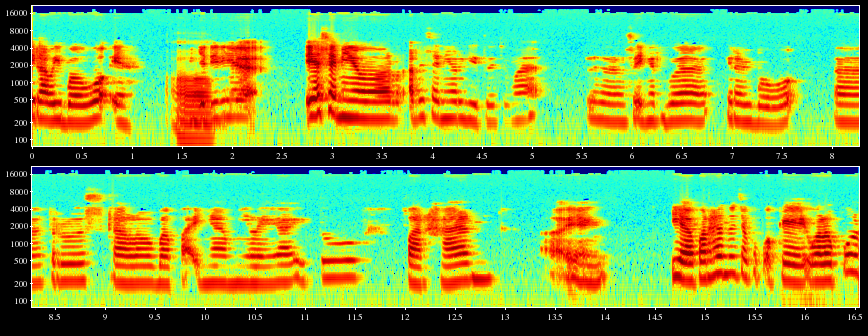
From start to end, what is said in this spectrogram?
Ira Wibowo ya Oh, jadi dia ya senior artis senior gitu cuma eh, seingat gue Ira Wibowo Eh, terus kalau bapaknya Milea itu Farhan eh, yang Iya, Farhan tuh cukup oke. Walaupun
